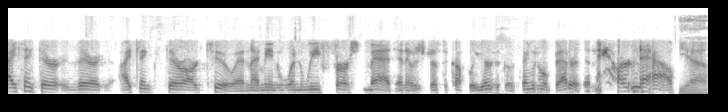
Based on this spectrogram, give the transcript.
I think there there I think there are two. And I mean, when we first met, and it was just a couple of years ago, things were better than they are now. Yeah.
